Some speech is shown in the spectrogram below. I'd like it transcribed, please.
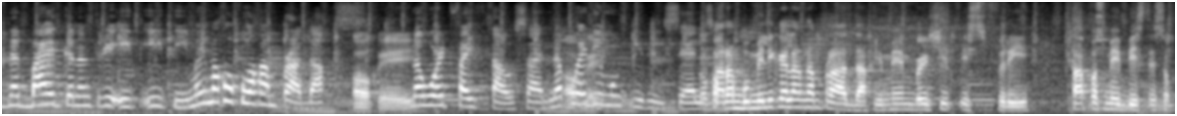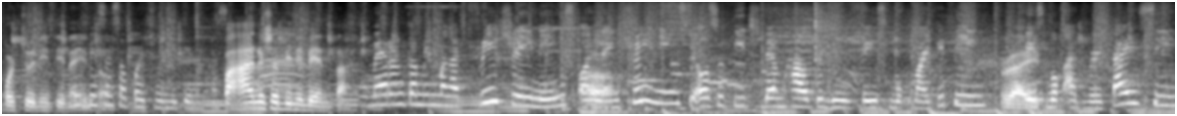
nagbayad ka ng 3,880, may makukuha kang products Okay. na worth 5,000 na pwede mong i-resell. So parang bumili ka lang ng product, yung membership is free, tapos may business opportunity na ito. business opportunity ng kasama. Paano siya binibenta? Meron kaming mga free trainings, Ah. online trainings. We also teach them how to do Facebook marketing, Right. Facebook advertising,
